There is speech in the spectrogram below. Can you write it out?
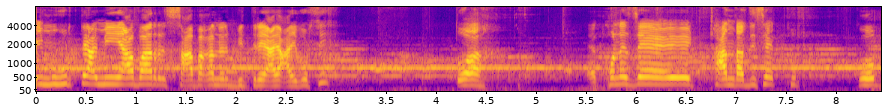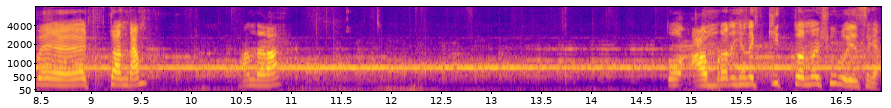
এই মুহূর্তে আমি আবার চা বাগানের ভিতরে আই পড়ছি। তো এখানে যে ঠান্ডা দিছে খুব খুব এ, ঠান্ডা। ঠান্ডাটা। তো আমরা এখানে কীর্তন শুরু হয়েছে গা।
